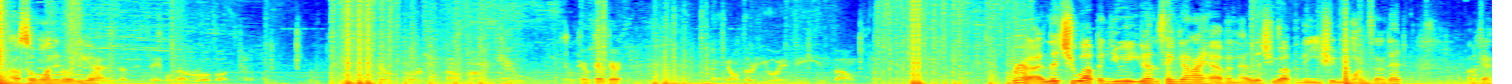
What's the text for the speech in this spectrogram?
I also wanted what you got. Go, go, go, go. Counter UAV. Bruh, I lit you up and you you have the same gun I have and I lit you up and then you shoot me once and I'm dead? Okay.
